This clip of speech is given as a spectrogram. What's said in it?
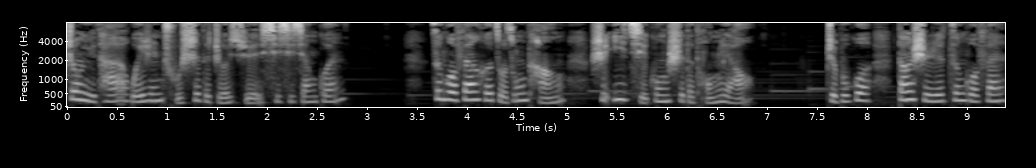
正与他为人处事的哲学息息相关。曾国藩和左宗棠是一起共事的同僚，只不过当时曾国藩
